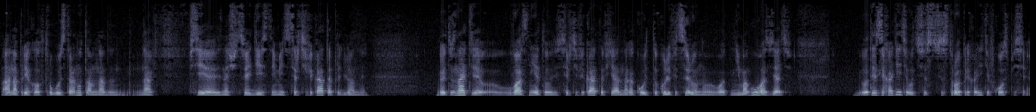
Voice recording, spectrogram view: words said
она приехала в другую страну, там надо на все, значит, свои действия иметь сертификаты определенные. Говорит, вы знаете, у вас нету сертификатов, я на какую-то квалифицированную вот не могу вас взять. Вот если хотите, вот с сестрой приходите в хосписе.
